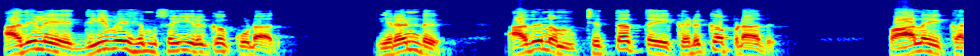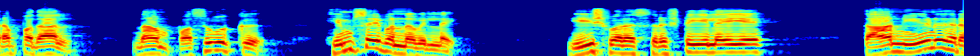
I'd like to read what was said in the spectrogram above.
அதிலே ஜீவஹிம்சை இருக்கக்கூடாது. இரண்டு அது நம் சித்தத்தை கெடுக்கப்படாது. பாலை கறப்பதால் நாம் பசுவுக்கு ஹிம்சை பண்ணவில்லை. ஈஸ்வர சிருஷ்டியிலேயே தான் ஈணுகிற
